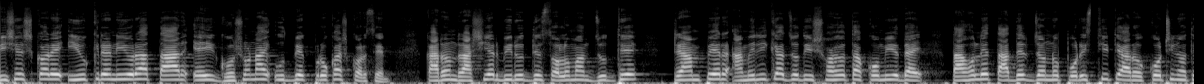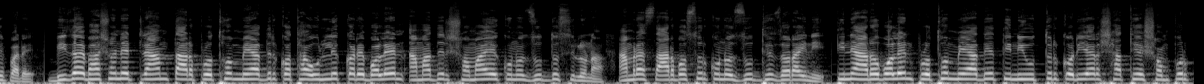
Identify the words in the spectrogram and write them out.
বিশেষ করে ইউক্রেনীয়রা তার এই ঘোষণায় উদ্বেগ প্রকাশ করছেন, কারণ রাশিয়ার বিরুদ্ধে চলমান যুদ্ধে ট্রাম্পের আমেরিকা যদি সহায়তা কমিয়ে দেয়, তাহলে তাদের জন্য পরিস্থিতি আরও কঠিন হতে পারে। বিজয় ভাষণে ট্রাম্প তার প্রথম মেয়াদের কথা উল্লেখ করে বলেন, আমাদের সময়ে কোনো যুদ্ধ ছিল না। আমরা চার বছর কোনো যুদ্ধে জড়াইনি। তিনি আরও বলেন, প্রথম মেয়াদে তিনি উত্তর কোরিয়ার সাথে সম্পর্ক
